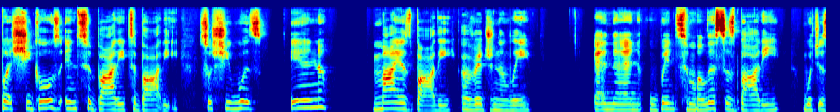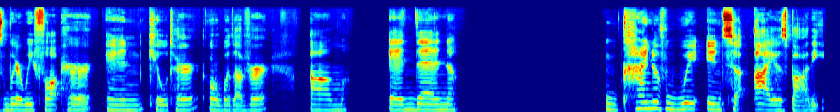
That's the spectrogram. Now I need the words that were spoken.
but she goes into body to body. So she was in Maya's body originally and then went to Melissa's body, which is where we fought her and killed her or whatever. Um and then kind of went into Aya's body.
